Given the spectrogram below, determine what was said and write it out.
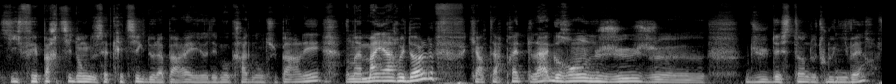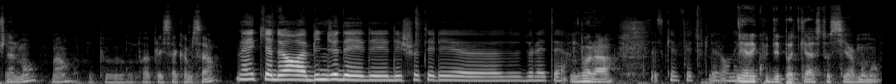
qui fait partie donc de cette critique de l'appareil démocrate dont tu parlais. On a Maya Rudolph, qui interprète la grande juge euh, du destin de tout l'univers, finalement. Hein, on, peut, on peut appeler ça comme ça. Ouais, qui adore euh, binger des, des, des shows télé euh, de la Terre. Voilà. C'est ce qu'elle fait toute la journée. Et elle écoute des podcasts aussi à un moment.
